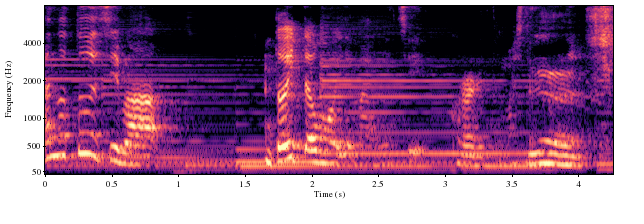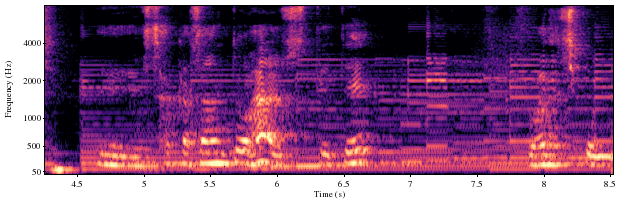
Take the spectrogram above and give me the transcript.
あの当時はどういった思いで毎日来られてました？か、で、えー作家さんと話してて私今度、え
